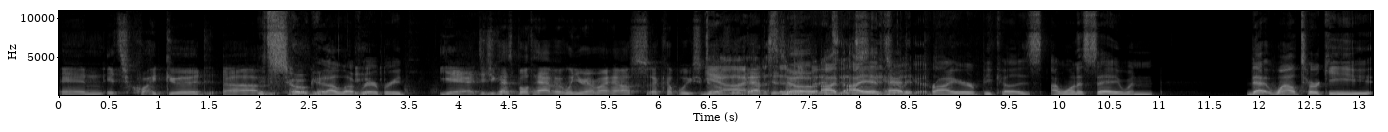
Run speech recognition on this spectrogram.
and it's quite good. Um, It's so good. I love rare breed. Yeah. Did you guys both have it when you were at my house a couple weeks ago Yeah, for the I baptism? No, it's- I've, it's- I have had really it good. prior because I want to say when that wild turkey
